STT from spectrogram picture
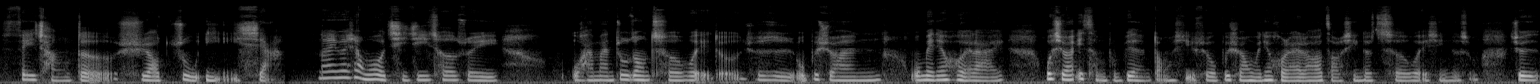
非常的需要注意一下。那因为像我有骑机车，所以我还蛮注重车位的。就是我不喜欢我每天回来，我喜欢一成不变的东西，所以我不喜欢我每天回来然后找新的车位、新的什么。就是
